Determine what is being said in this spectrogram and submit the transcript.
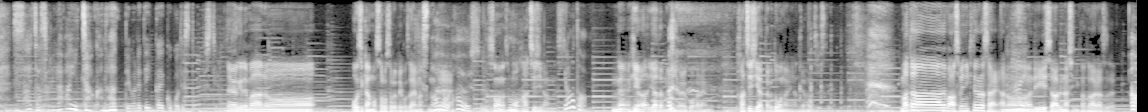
「さえちゃんそれやばいんちゃうかな?」って言われて一回ここでストップしてる。というわけでまああのーお時間もそろそろでございますので、早い早いですね。そうなんです。もうはい8時なんですやだねいややだの意味がよくわからない8時やったらどうなんやって話ですけど。またでも遊びに来てください。あのーはい。リリースあるなしに関わらず。あ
